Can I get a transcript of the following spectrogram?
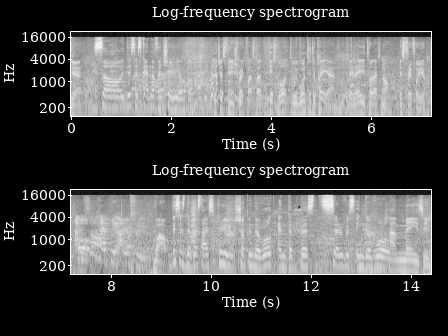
You? Yeah. So this is kind of a cherry on top. We just finished breakfast, but guess what? We wanted to pay, and the lady told us no, it's free for you. I'm oh. so happy I offer you. Wow. This is the best ice cream shop in the world and the best service in the world. Amazing.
